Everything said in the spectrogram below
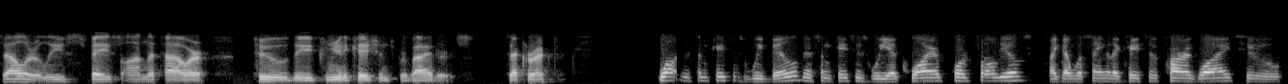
sell or lease space on the tower to the communications providers. Is that correct? Well, in some cases we build, in some cases we acquire portfolios. Like I was saying in the case of Paraguay, to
